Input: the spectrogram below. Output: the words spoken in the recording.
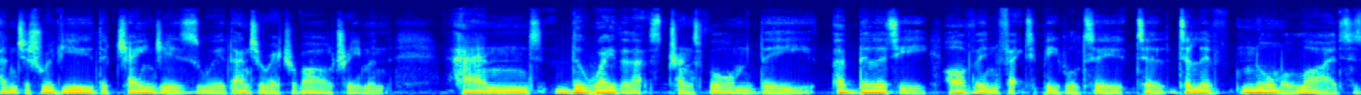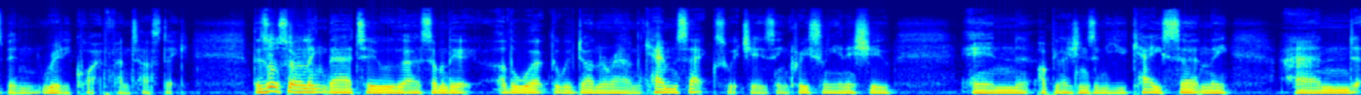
and just review the changes with antiretroviral treatment and the way that that's transformed the ability of infected people to, to, to live normal lives has been really quite fantastic. There's also a link there to uh, some of the other work that we've done around chemsex, which is increasingly an issue in populations in the UK, certainly, and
